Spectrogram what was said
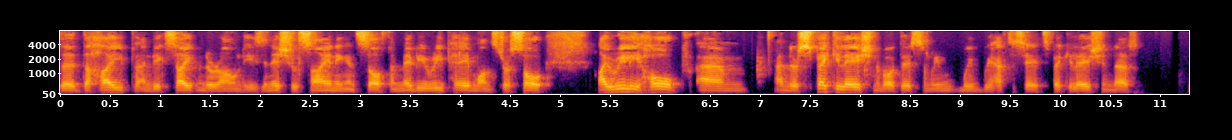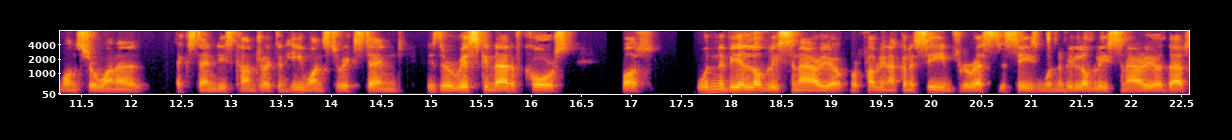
the the hype and the excitement around his initial signing and stuff, and maybe repay Munster. So I really hope um, and there's speculation about this, and we, we, we have to say it's speculation that Munster want to extend his contract and he wants to extend. Is there a risk in that? Of course, but wouldn't it be a lovely scenario? We're probably not going to see him for the rest of the season. Wouldn't it be a lovely scenario that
